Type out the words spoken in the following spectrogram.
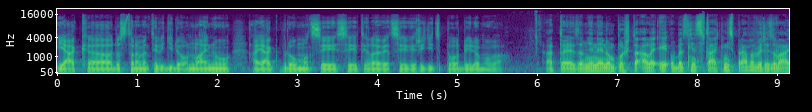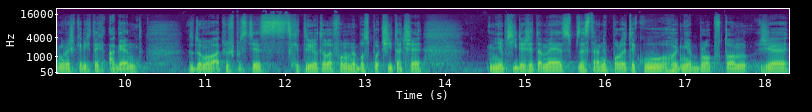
jak uh, dostaneme ty lidi do onlineu a jak budou moci si tyhle věci vyřídit z pohodlí domova. A to je za mě nejenom pošta, ale i obecně státní zpráva, vyřizování veškerých těch agent z domova, ať už prostě z chytrého telefonu nebo z počítače. Uh, mně přijde, že tam je ze strany politiků hodně blok v tom, že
